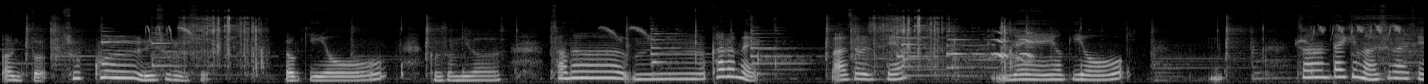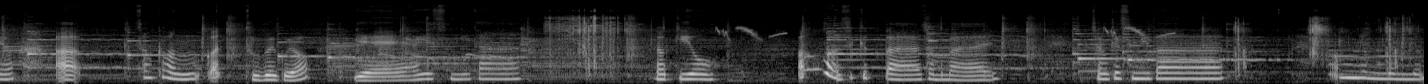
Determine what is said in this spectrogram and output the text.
아니다 초콜릿으로 주세요. 여기요. 감사합니다. 저는 음 카라멜 맛으로 주세요. 네 여기요. 음, 저는 딸기 맛으로 하세요. 아 상큼한 것 두 배고요. 예 알겠습니다. 여기요. 아 맛있겠다 정말. 잘 먹겠습니다. 냠냠냠냠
